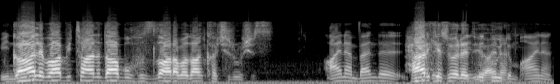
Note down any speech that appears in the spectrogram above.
Bin- Galiba bir tane daha bu hızlı arabadan kaçırmışız. Aynen ben de Herkes öyle diyor, aynen. duydum, aynen.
